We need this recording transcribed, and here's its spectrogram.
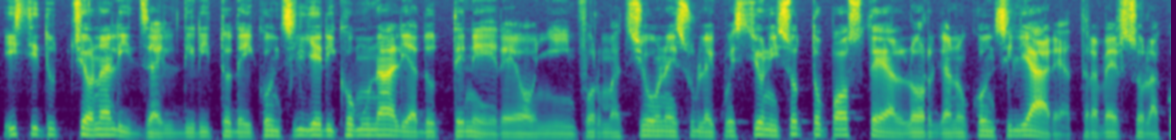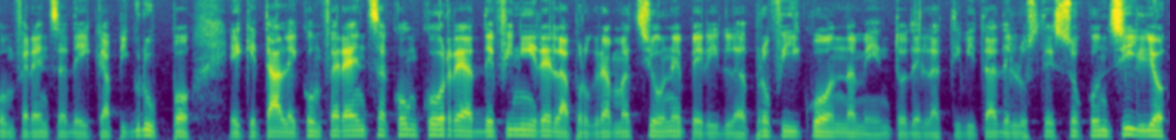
istituzionalizza il diritto dei consiglieri comunali ad ottenere ogni informazione sulle questioni sottoposte all'organo consigliare attraverso la conferenza dei capigruppo e che tale conferenza concorre a definire la programmazione per il proficuo andamento dell'attività dello stesso Consiglio,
